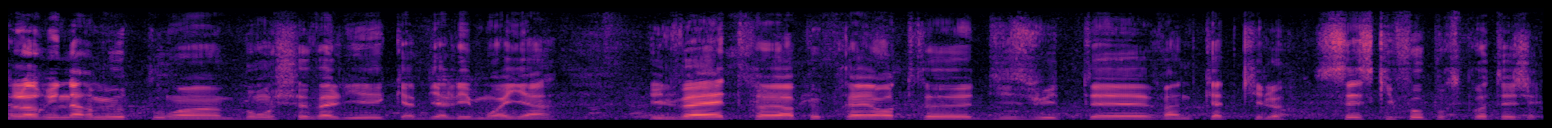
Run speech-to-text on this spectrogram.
Alors une armure pour un bon chevalier qui a bien les moyens, il va être à peu près entre 18 et 24 kilos. C'est ce qu'il faut pour se protéger.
